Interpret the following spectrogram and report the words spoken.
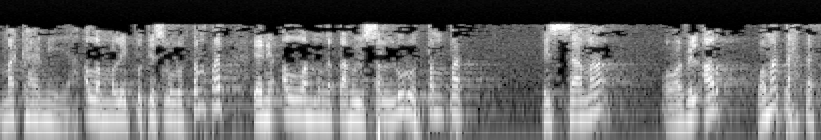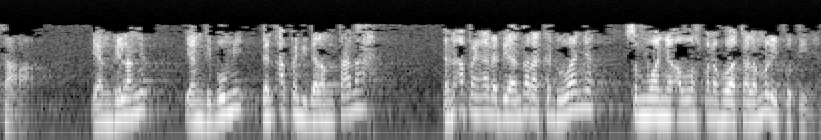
makaniyah. Allah meliputi seluruh tempat, yakni Allah mengetahui seluruh tempat fis sama wa fil ard wa ma tahta Yang di langit, yang di bumi dan apa yang di dalam tanah dan apa yang ada di antara keduanya semuanya Allah Subhanahu wa taala meliputinya.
